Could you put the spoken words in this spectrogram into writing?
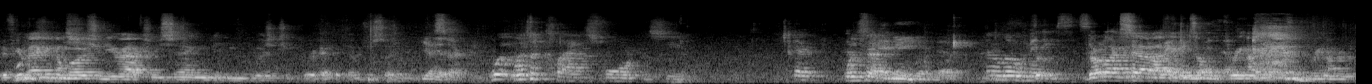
if you're making a motion, you're actually saying that you wish to prohibit them, just so you know. Yes, sir. What, what's a class four casino? They're, What's that mean? they're little minis. They're like said, I think it's only 300, 300,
